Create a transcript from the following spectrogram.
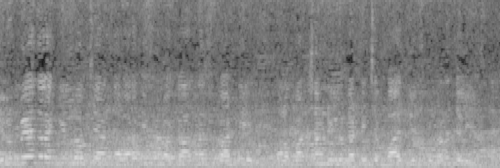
నిరుపేదలకు ఇల్లు వచ్చేంత వరకు ఇప్పుడు కాంగ్రెస్ పార్టీ వాళ్ళ పక్షాన్ని ఇల్లు కట్టించే బాధ్యత తీసుకుంటారని తెలియజేస్తాను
